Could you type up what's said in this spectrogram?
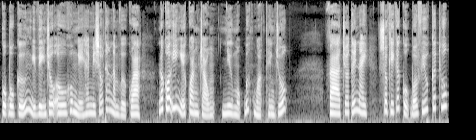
cuộc bầu cử nghị viện châu Âu hôm ngày 26 tháng 5 vừa qua nó có ý nghĩa quan trọng như một bước ngoặt then chốt. Và cho tới nay, sau khi các cuộc bỏ phiếu kết thúc,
